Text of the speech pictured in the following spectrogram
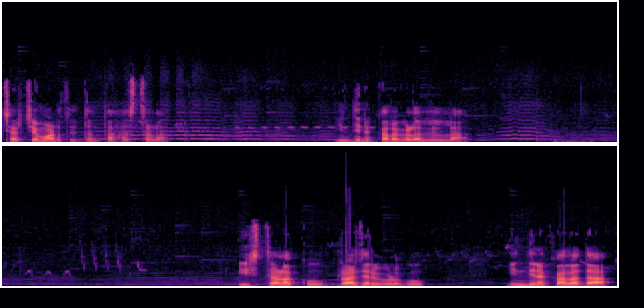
ಚರ್ಚೆ ಮಾಡುತ್ತಿದ್ದಂತಹ ಸ್ಥಳ. ಇಂದಿನ ಕಾಲಗಳಲ್ಲೆಲ್ಲ ಈ ಸ್ಥಳಕ್ಕೂ ರಾಜರುಗಳಿಗೂ ಇಂದಿನ ಕಾಲದ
